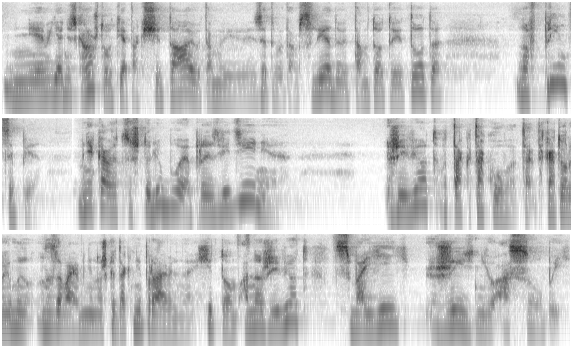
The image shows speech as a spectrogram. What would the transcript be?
я не скажу, что вот я так считаю, там, из этого там следует там то-то и то-то, но в принципе мне кажется, что любое произведение – живет вот так, такого, так, которое мы называем немножко так неправильно хитом, оно живет своей жизнью особой.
